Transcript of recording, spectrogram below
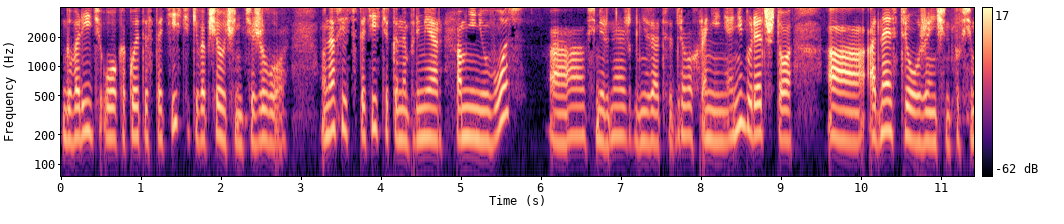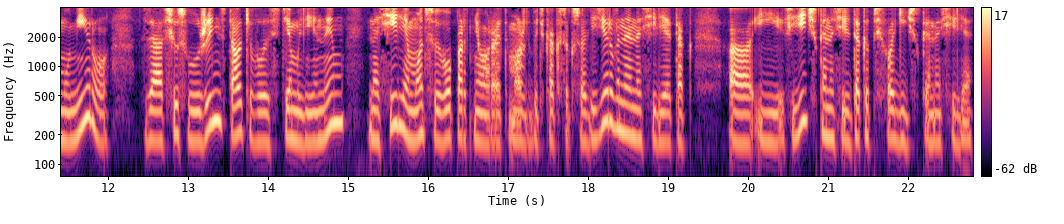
говорить о какой-то статистике вообще очень тяжело. У нас есть статистика, например, по мнению ВОЗ, а, Всемирной организации здравоохранения, они говорят, что а, одна из трех женщин по всему миру за всю свою жизнь сталкивалась с тем или иным насилием от своего партнера. Это может быть как сексуализированное насилие, так а, и физическое насилие, так и психологическое насилие.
